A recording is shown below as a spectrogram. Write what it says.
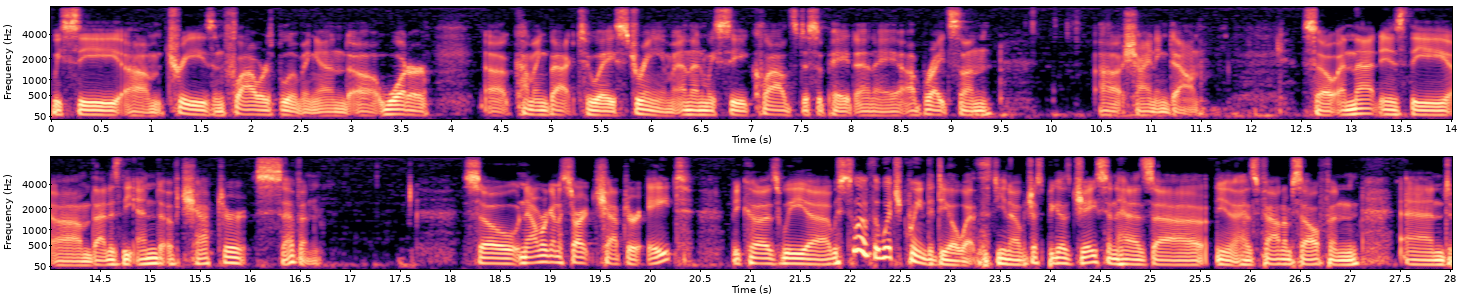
We see um, trees and flowers blooming and uh, water. Uh, coming back to a stream, and then we see clouds dissipate and a, a bright sun uh, shining down. So, and that is the um, that is the end of chapter seven. So now we're going to start chapter eight because we uh, we still have the Witch Queen to deal with. You know, just because Jason has uh, you know, has found himself and and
